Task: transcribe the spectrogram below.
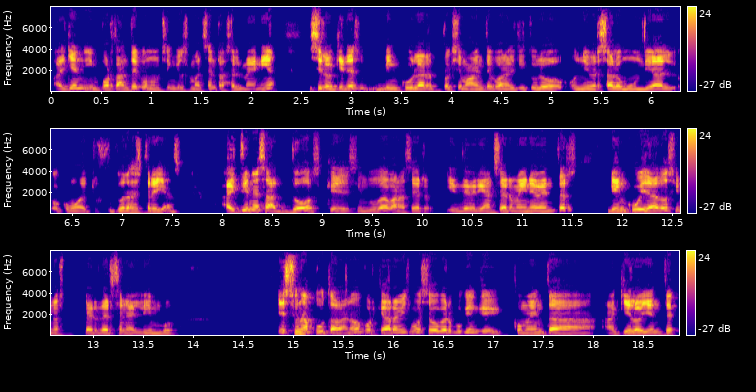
alguien importante con un singles match en WrestleMania. Y si lo quieres vincular próximamente con el título universal o mundial o como de tus futuras estrellas, ahí tienes a dos que sin duda van a ser y deberían ser main eventers bien cuidados y no perderse en el limbo. Es una putada, ¿no? Porque ahora mismo ese overbooking que comenta aquí el oyente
